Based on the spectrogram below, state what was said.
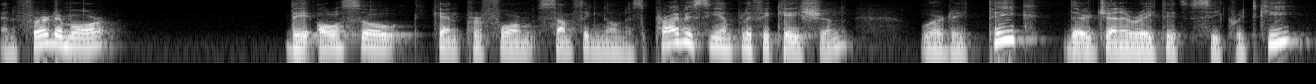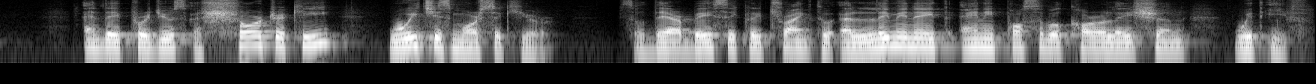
And furthermore, they also can perform something known as privacy amplification, where they take their generated secret key and they produce a shorter key which is more secure. So they are basically trying to eliminate any possible correlation with Eve.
